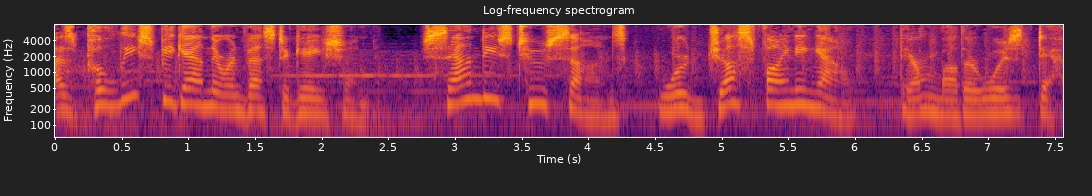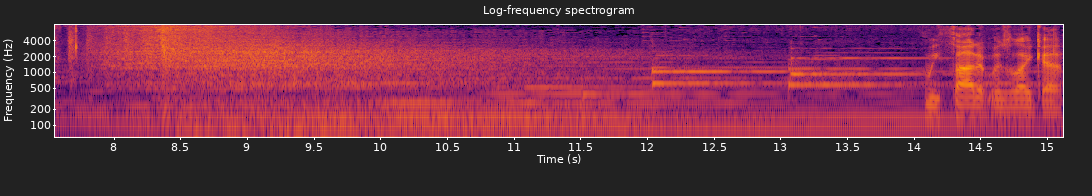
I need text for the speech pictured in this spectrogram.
As police began their investigation, Sandy's two sons were just finding out their mother was dead. We thought it was like a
